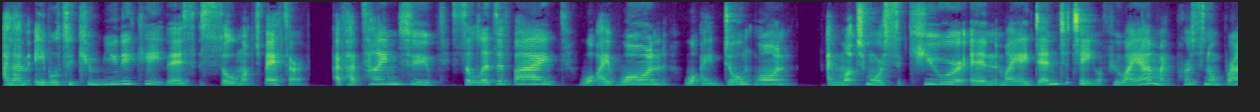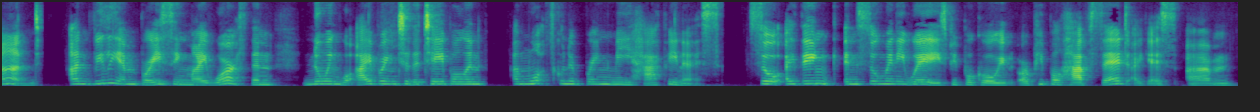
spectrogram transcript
and I'm able to communicate this so much better. I've had time to solidify what I want, what I don't want. I'm much more secure in my identity of who I am, my personal brand, and really embracing my worth and knowing what I bring to the table and and what's going to bring me happiness. So I think in so many ways people go or people have said, I guess, um,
